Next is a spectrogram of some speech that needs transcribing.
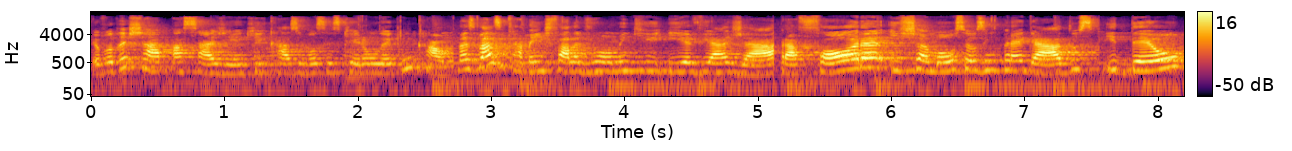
Eu vou deixar a passagem aqui caso vocês queiram ler com calma. Mas basicamente fala de um homem que ia viajar para fora e chamou seus empregados e deu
